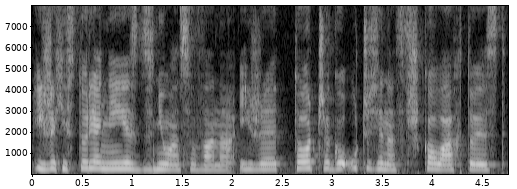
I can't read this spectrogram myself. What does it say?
I że historia nie jest zniuansowana. I że to, czego uczy się nas w szkołach, to jest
